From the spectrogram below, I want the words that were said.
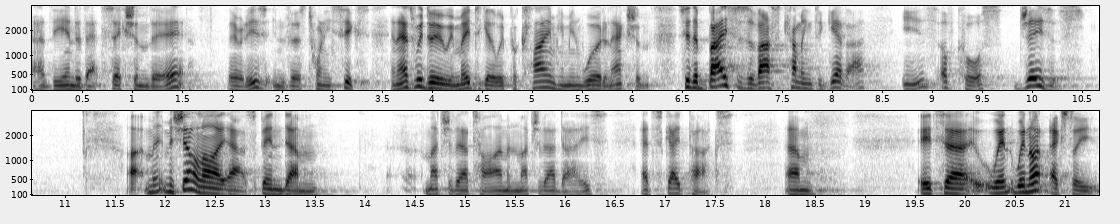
at the end of that section there. There it is in verse 26. And as we do, we meet together, we proclaim him in word and action. See, the basis of us coming together is, of course, Jesus. Uh, Michelle and I uh, spend um, much of our time and much of our days at skate parks. Um, it's, uh, we're, we're not actually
